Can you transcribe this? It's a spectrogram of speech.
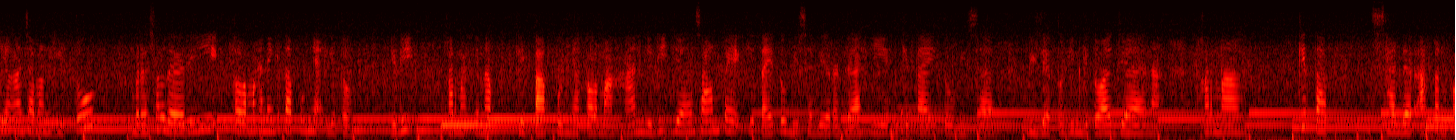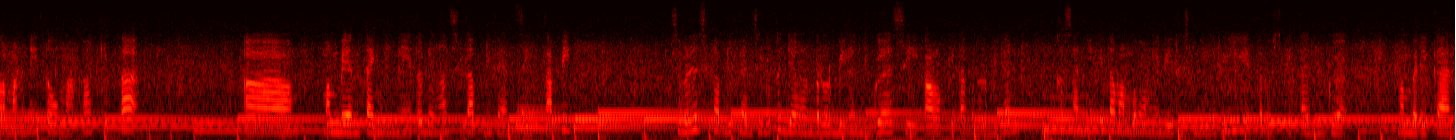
yang ancaman itu berasal dari kelemahan yang kita punya gitu. Jadi karena kita, kita punya kelemahan jadi jangan sampai kita itu bisa direndahin kita itu bisa dijatuhin gitu aja. Nah karena kita sadar akan kelemahan itu maka kita uh, membentenginya itu dengan sikap defensif. Tapi sebenarnya sikap defensif itu jangan berlebihan juga sih. Kalau kita berlebihan kesannya kita membohongi diri sendiri terus kita juga memberikan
